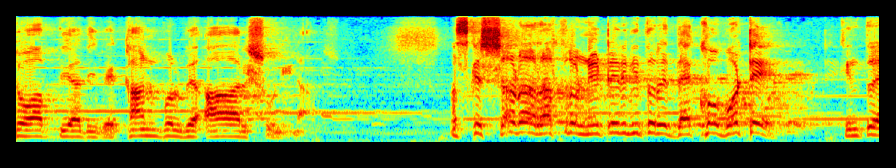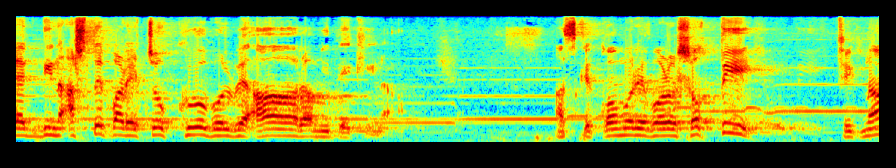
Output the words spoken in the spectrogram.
জবাব দিয়া দিবে। কান বলবে, আর শুনি না। আজকে সারা রাত্র নেটের ভিতরে দেখো বটে, কিন্তু একদিন আসতে পারে চক্ষুও বলবে, আর আমি দেখি না। আজকে কোমরে বড় শক্তি, ঠিক না?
